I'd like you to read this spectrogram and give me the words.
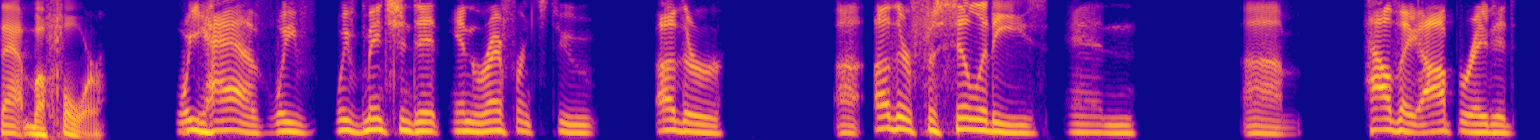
that before. We have we've we've mentioned it in reference to other uh, other facilities and um, how they operated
